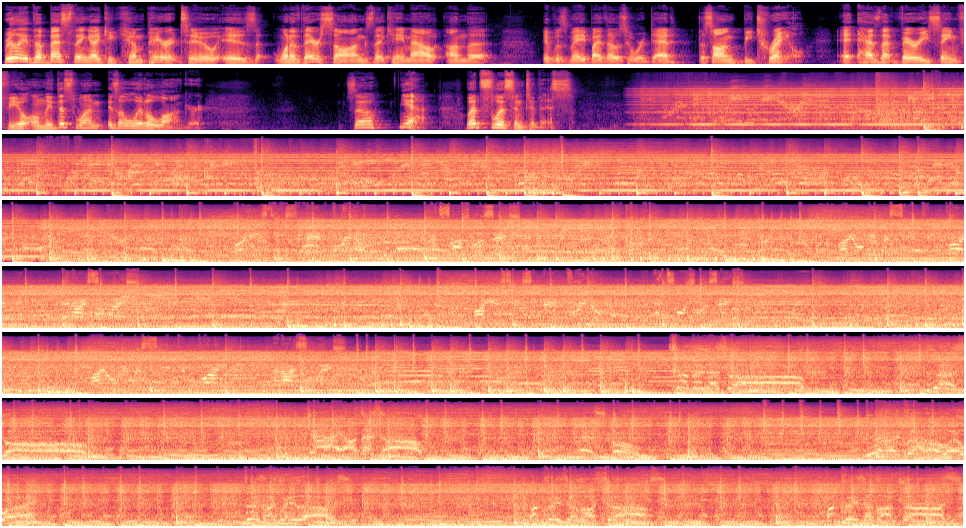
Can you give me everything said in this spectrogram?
really, the best thing I could compare it to is one of their songs that came out on the. It was made by those who were dead. The song "Betrayal." It has that very same feel, only this one is a little longer. So yeah, let's listen to this. A piece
